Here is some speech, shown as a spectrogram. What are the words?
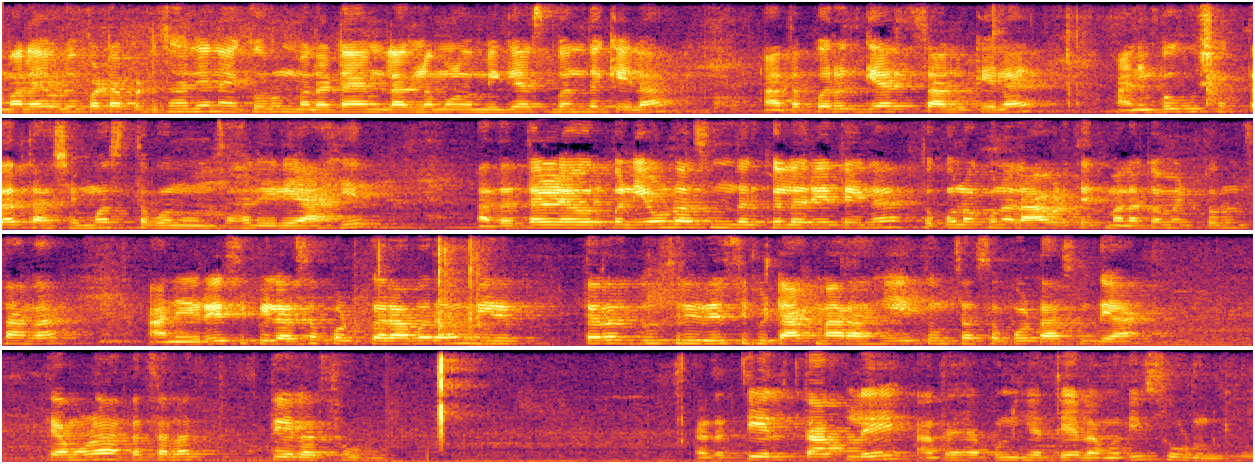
मला एवढे पटापट झाले नाही करून मला टाईम लागल्यामुळं मी गॅस बंद केला. आता परत गॅस चालू केला आहे आणि बघू शकतात असे मस्त बनवून झालेले आहेत. आता तळल्यावर पण एवढा सुंदर कलर येते ना तर कोणाकोणाला आवडतेत मला कमेंट करून सांगा. आणि रेसिपीला सपोर्ट करा बरं. मी तरच दुसरी रेसिपी टाकणार आहे. तुमचा सपोर्ट असू द्या. त्यामुळं आता चला तेला सोडू. आता तेल तापले आता हे आपण ह्या तेलामध्ये सोडून घेऊ.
